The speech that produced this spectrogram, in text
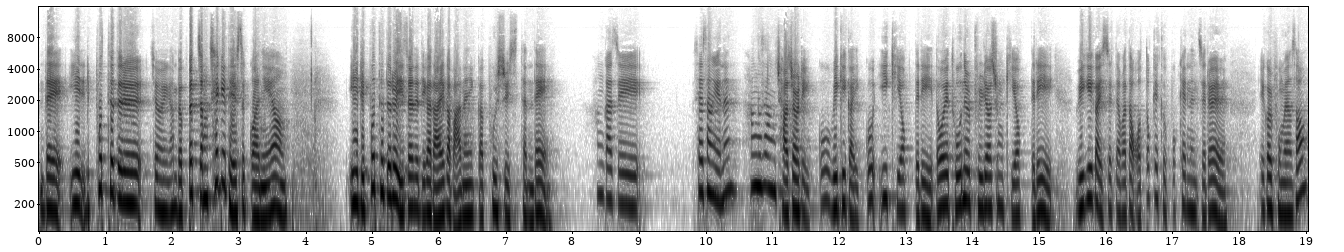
근데 이 리포트들을 지금 한 몇백 장 책이 돼 있을 거 아니에요. 이 리포트들을 이제는 네가 나이가 많으니까 볼 수 있을 텐데 한 가지 세상에는 항상 좌절이 있고 위기가 있고 이 기업들이 너의 돈을 불려준 기업들이 위기가 있을 때마다 어떻게 극복했는지를 이걸 보면서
